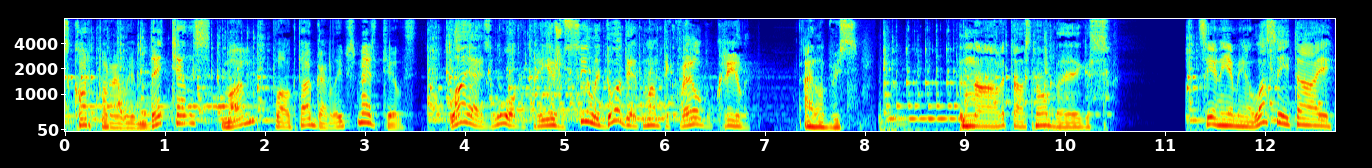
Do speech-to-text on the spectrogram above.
Kas korporelim deķelis, man plauktā garlības mērķelis. Lai aiz loga priežu sili dodiet man tik velgu krili. Ai, labi, viss. Nāve tās nav beigas. Cienījamie lasītāji,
